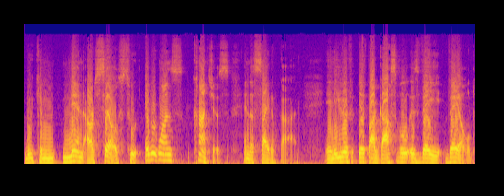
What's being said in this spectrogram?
we commend ourselves to everyone's conscience in the sight of God. And even if, if our gospel is veiled,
